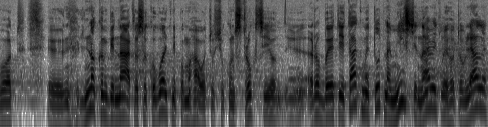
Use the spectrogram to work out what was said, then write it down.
От. Е, Льнокомбінат високовольтний допомагав цю всю конструкцію е, робити. І так ми тут на місці навіть виготовляли.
